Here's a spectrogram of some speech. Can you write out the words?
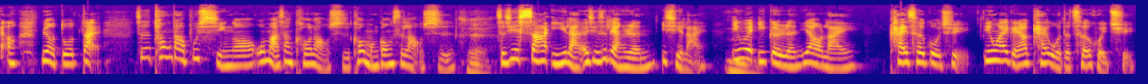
药，没有多带，真的痛到不行哦。我马上 call 老师，call 我们公司老师，是直接杀宜兰，而且是两人一起来，因为一个人要来开车过去，另外一个人要开我的车回去，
